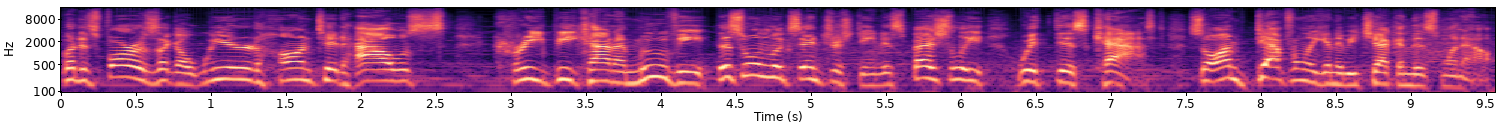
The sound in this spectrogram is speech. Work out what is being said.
but as far as like a weird haunted house, creepy kind of movie, this one looks interesting, especially with this cast. So I'm definitely going to be checking this one out.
